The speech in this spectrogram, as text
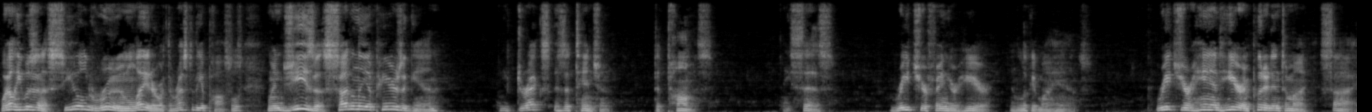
Well, he was in a sealed room later with the rest of the apostles when Jesus suddenly appears again. He directs his attention to Thomas. He says, Reach your finger here and look at my hands. Reach your hand here and put it into my side.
